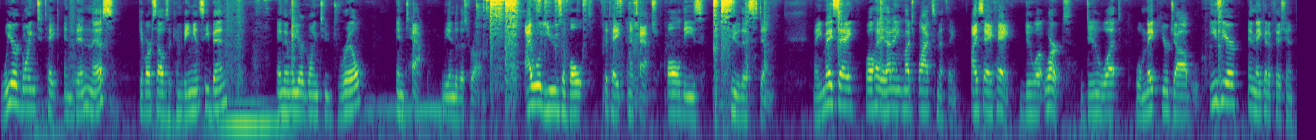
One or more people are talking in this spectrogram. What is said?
We are going to take and bend this, give ourselves a conveniency bend, and then we are going to drill and tap the end of this rod. I will use a bolt to take and attach all these to this stem. Now you may say, well, hey, that ain't much blacksmithing. I say, hey, do what works. Do what will make your job easier and make it efficient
